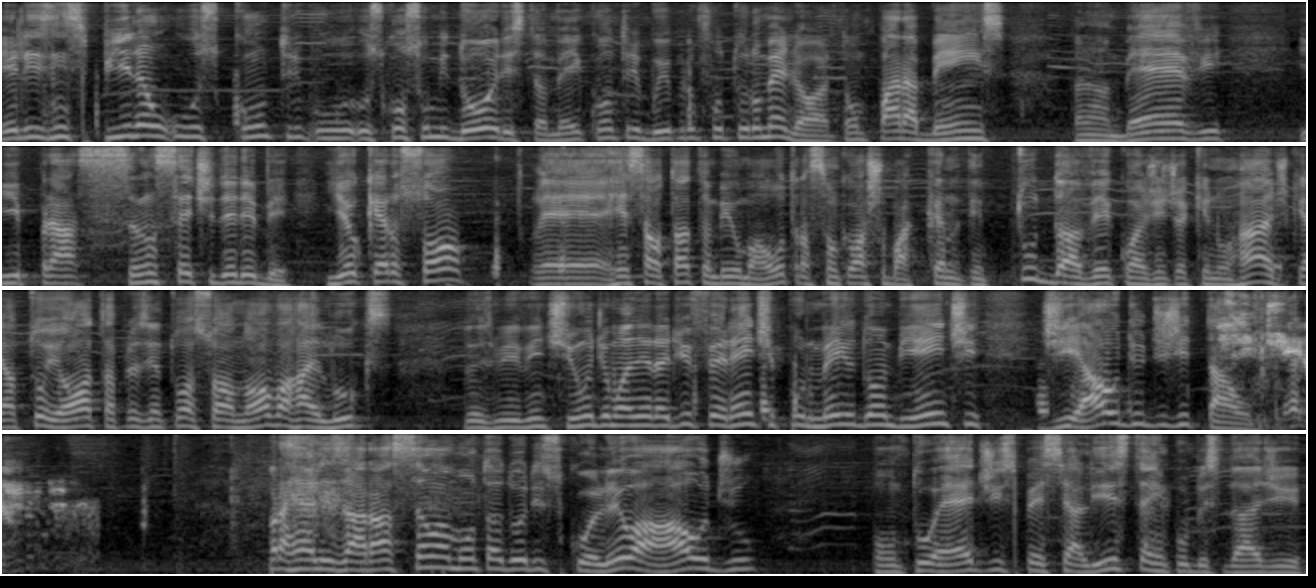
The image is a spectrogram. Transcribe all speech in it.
eles inspiram os, os consumidores também e contribuem para um futuro melhor. Então, parabéns para a Ambev e para Sunset DDB. E eu quero só é, ressaltar também uma outra ação que eu acho bacana, tem tudo a ver com a gente aqui no rádio, que é a Toyota apresentou a sua nova Hilux 2021 de maneira diferente por meio do ambiente de áudio digital. Para realizar a ação, a montadora escolheu a áudio Ed, especialista em publicidade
